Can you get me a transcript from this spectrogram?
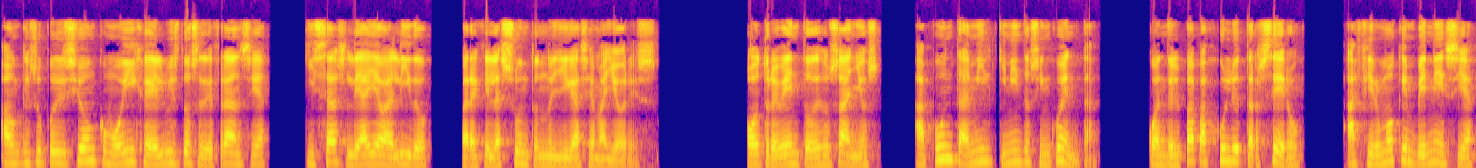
aunque su posición como hija de Luis XII de Francia quizás le haya valido para que el asunto no llegase a mayores. Otro evento de esos años apunta a 1550, cuando el Papa Julio III afirmó que en Venecia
